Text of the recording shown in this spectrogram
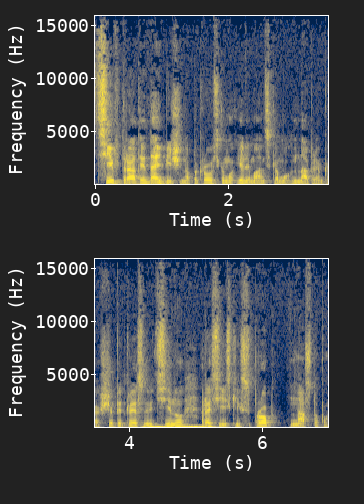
Ці втрати найбільші на Покровському і Ліманському напрямках, що підкреслюють ціну російських спроб наступу.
